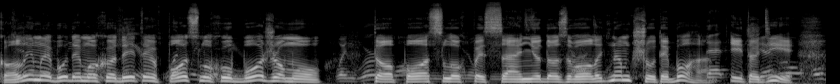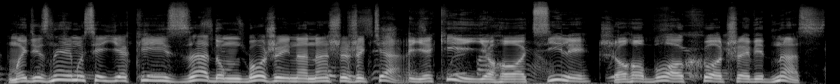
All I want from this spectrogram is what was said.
Коли ми будемо ходити в послуху Божому, то послух Писанню дозволить нам чути Бога. І тоді ми дізнаємося, який задум Божий на наше життя, які його цілі, чого Бог хоче від нас.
